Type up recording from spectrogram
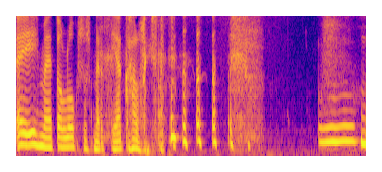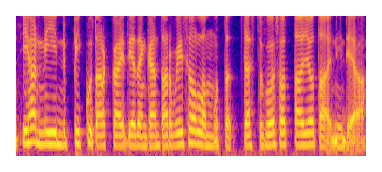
Ei ihme, että on luksusmerkkiä kallista. Ihan niin pikkutarkka ei tietenkään tarvitsisi olla, mutta tästä voisi ottaa jotain ideaa.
